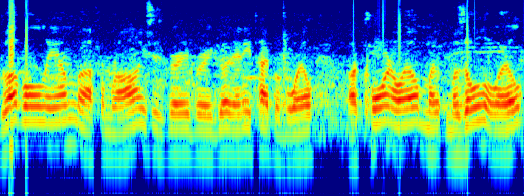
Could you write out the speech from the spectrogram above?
Glovolium from Rawlings. is very, very good. Any type of oil, corn oil, mazola oil.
